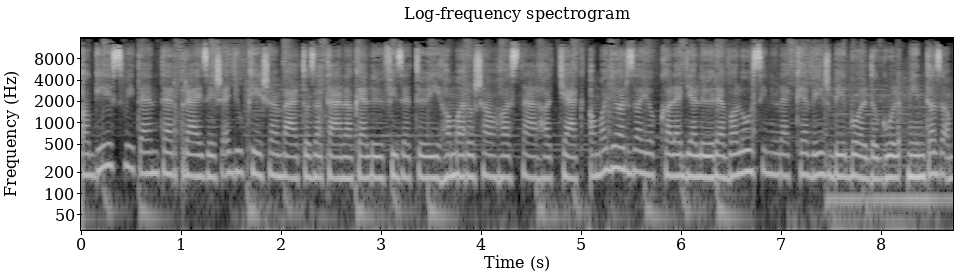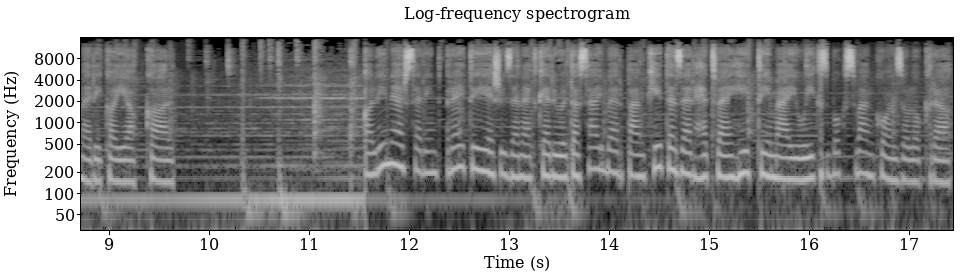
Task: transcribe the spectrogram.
A G Suite Enterprise és Education változatának előfizetői hamarosan használhatják, a magyar zajokkal egyelőre valószínűleg kevésbé boldogul, mint az amerikaiakkal. A Liner szerint rejtélyes üzenet került a Cyberpunk 2077 témájú Xbox One konzolokra.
